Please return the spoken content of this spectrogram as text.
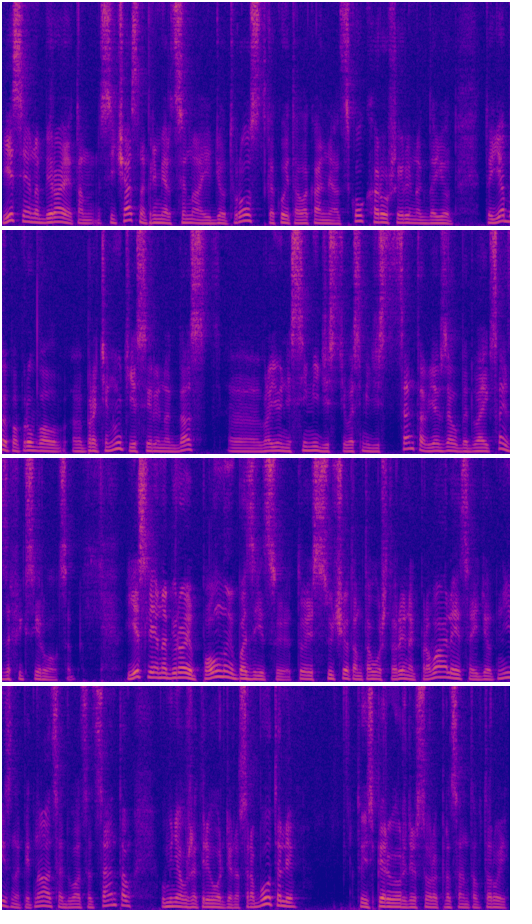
Если я набираю там сейчас, например, цена идет в рост, какой-то локальный отскок, хороший рынок дает, то я бы попробовал э, протянуть, если рынок даст в районе 70-80 центов, я взял бы 2 икса и зафиксировался. Если я набираю полную позицию, то есть с учетом того, что рынок проваливается, идет вниз на 15-20 центов, у меня уже три ордера сработали, то есть первый ордер 40%, второй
